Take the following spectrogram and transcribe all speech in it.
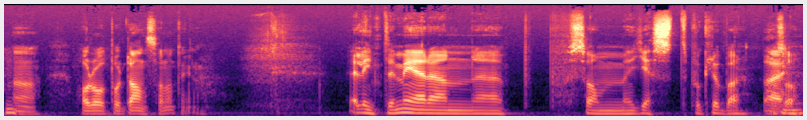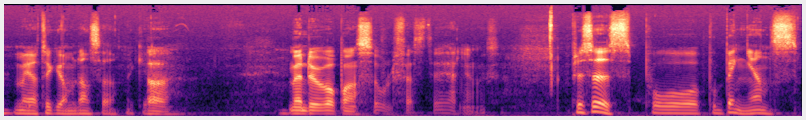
Ja. Har du hållit på att dansa någonting då? Eller inte mer än eh, som gäst på klubbar. och. Så, men jag tycker om att dansa mycket. Ja. Men du var på en solfest i helgen också? Precis, på, på Bengans.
